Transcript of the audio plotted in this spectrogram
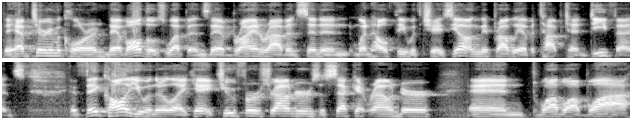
They have Terry McLaurin. They have all those weapons. They have Brian Robinson, and when healthy with Chase Young, they probably have a top ten defense. If they call you and they're like, "Hey, two first rounders, a second rounder, and blah blah blah,"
